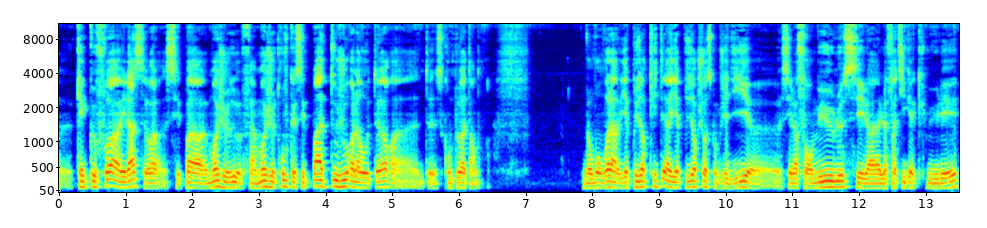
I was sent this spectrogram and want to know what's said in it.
euh, quelquefois, hélas, voilà, c'est pas, moi je, enfin, moi je trouve que c'est pas toujours à la hauteur euh, de ce qu'on peut attendre. Donc bon voilà, il y a plusieurs critères, il y a plusieurs choses comme j'ai dit, c'est la formule, c'est la, la fatigue accumulée.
